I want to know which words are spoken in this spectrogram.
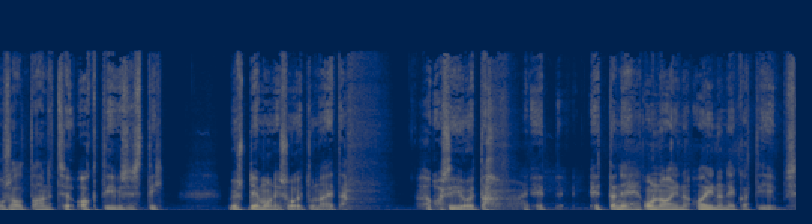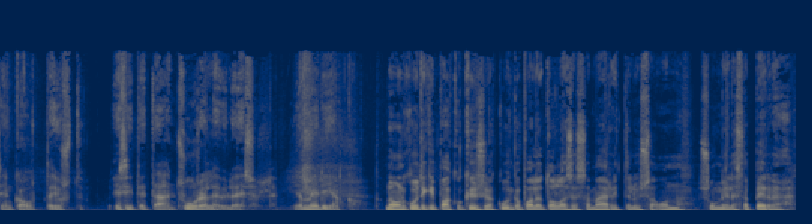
osaltaan, että se aktiivisesti myös demonisoitu näitä asioita, että, että ne on aina, aina negatiivisen kautta just esitetään suurelle yleisölle ja median kautta. No on kuitenkin pakko kysyä, kuinka paljon tuollaisessa määrittelyssä on sun mielestä perää?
